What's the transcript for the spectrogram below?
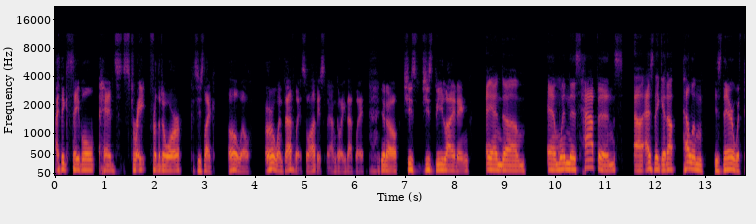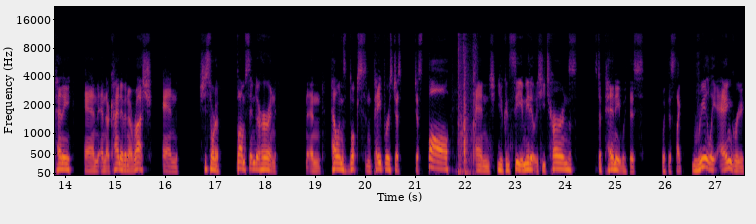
I think Sable heads straight for the door because she's like, oh well, Earl went that way, so obviously I'm going that way. You know, she's she's beelining, and um, and when this happens, uh, as they get up, Helen is there with Penny, and and they're kind of in a rush, and she sort of bumps into her, and and Helen's books and papers just just fall, and you can see immediately she turns to Penny with this with this like really angry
